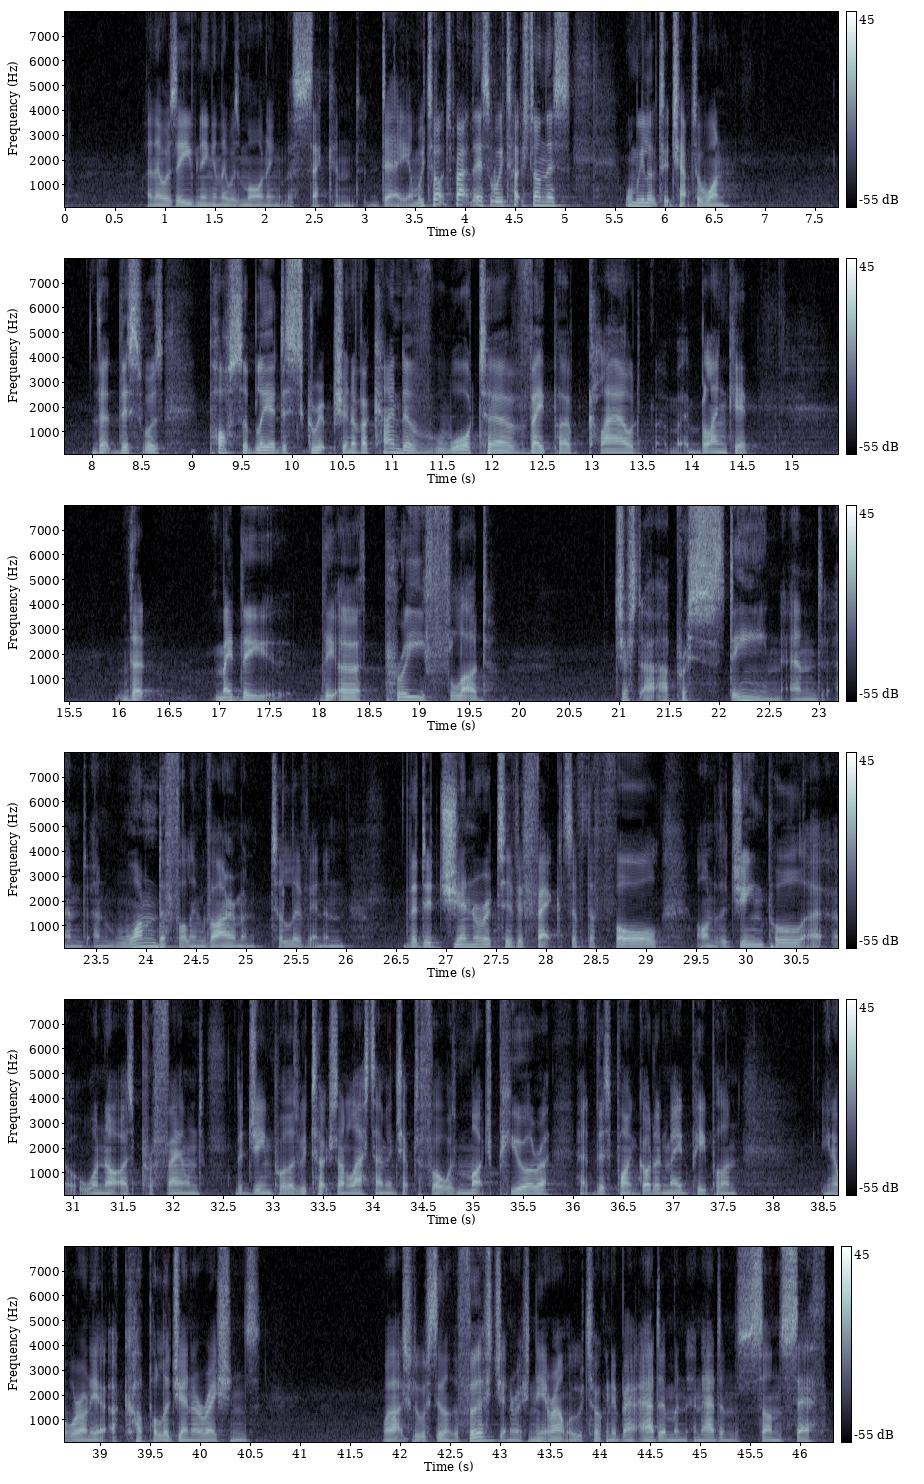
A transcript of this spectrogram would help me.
And there was evening and there was morning the second day. And we talked about this, we touched on this when we looked at chapter 1, that this was possibly a description of a kind of water vapor cloud blanket that made the, the earth pre flood just a, a, pristine and, and, and wonderful environment to live in. And the degenerative effects of the fall on the gene pool uh, were not as profound. The gene pool, as we touched on last time in chapter 4, was much purer at this point. God had made people, and you know, we're only a, a couple of generations. Well, actually, we're still in the first generation here, aren't we? We're talking about Adam and, and Adam's son Seth.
